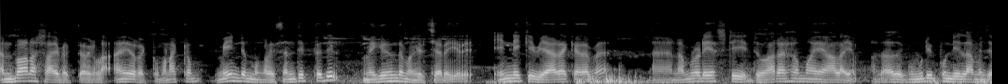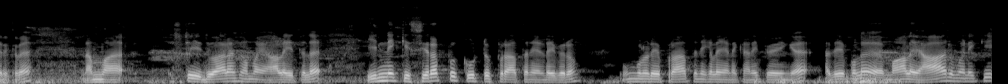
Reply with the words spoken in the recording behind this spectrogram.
அன்பான சாய் பக்தர்கள் அனைவருக்கும் வணக்கம். மீண்டும் உங்களை சந்திப்பதில் மிகுந்த மகிழ்ச்சி அடைகிறேன். இன்றைக்கி வியாழக்கிழமை நம்மளுடைய ஸ்ரீ துவாரகமாய் ஆலயம் அதாவது கும்மிடிப்பூண்டியில் அமைஞ்சிருக்கிற நம்ம ஸ்ரீ துவாரகமாய் ஆலயத்தில் இன்றைக்கி சிறப்பு கூட்டு பிரார்த்தனை நடைபெறும். உங்களுடைய பிரார்த்தனைகளை எனக்கு அனுப்பி வைங்க. அதே போல் மாலை ஆறு மணிக்கு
